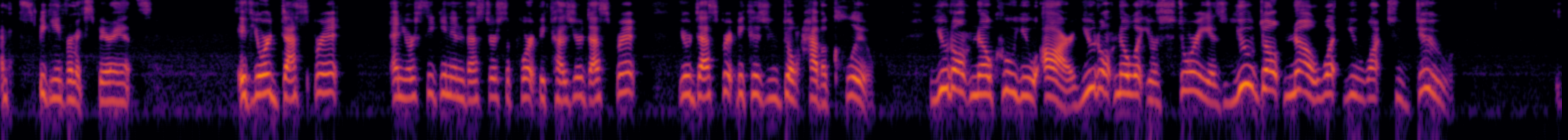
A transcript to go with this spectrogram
I'm speaking from experience. If you're desperate and you're seeking investor support because you're desperate, you're desperate because you don't have a clue. You don't know who you are. You don't know what your story is. You don't know what you want to do. You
